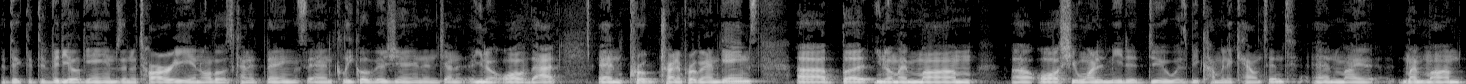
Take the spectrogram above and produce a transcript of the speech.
addicted to video games and Atari and all those kind of things, and ColecoVision and, Gen- you know, all of that, and pro- trying to program games. Uh, but, you know, my mom, uh, all she wanted me to do was become an accountant, and my my mom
